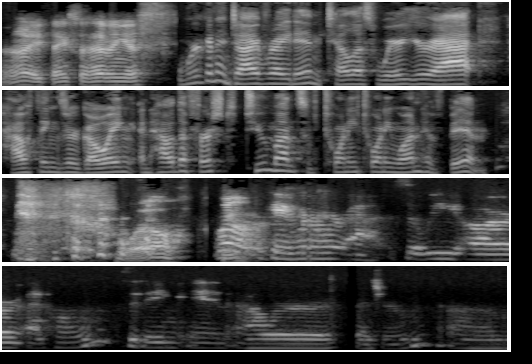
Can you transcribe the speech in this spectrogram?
Hi, thanks for having us. We're going to dive right in. Tell us where you're at, how things are going, and how the first two months of 2021 have been. Well, well, okay, where we're at. So we are at home, sitting in our bedroom. Um,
